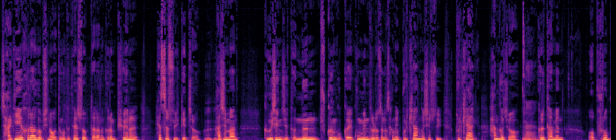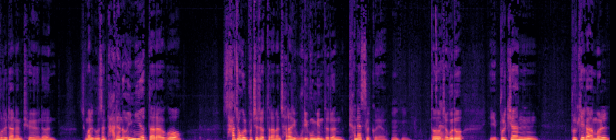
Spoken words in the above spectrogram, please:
자기의 허락 없이는 어떤 것도 될 수 없다라는 그런 표현을 했을 수 있겠죠. 하지만 그것이 이제 듣는 주권 국가의 국민들로서는 상당히 불쾌한 것일 수 불쾌한 거죠. 네. 그렇다면 어프로블이라는 표현은 정말 그것은 다른 의미였다라고 사족을 붙여줬더라면 차라리 우리 국민들은 편했을 거예요. 또 네. 적어도 이 불쾌한 불쾌감을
